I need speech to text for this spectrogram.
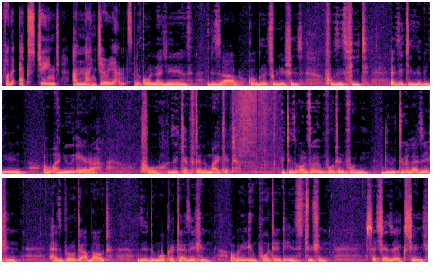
for the exchange and Nigerians. All Nigerians deserve congratulations for this feat as it is the beginning of a new era for the capital market. It is also important for me. Demutualization has brought about the democratization of an important institution such as the exchange.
